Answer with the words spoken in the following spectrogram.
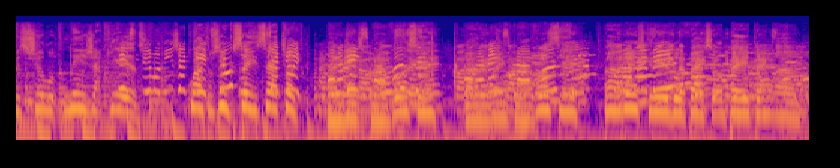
Ao estilo Ninja Kids. Estilo Ninja 4, Kids! 5, 6, 7, 8. Parabéns pra você, Parabéns pra você. Parabéns, querido Paxton Peyton. Ah,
